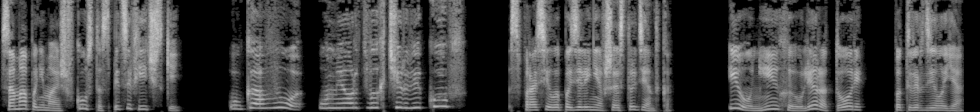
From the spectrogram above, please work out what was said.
Сама понимаешь, вкус-то специфический. «У кого? У мертвых червяков?» — спросила позеленевшая студентка. «И у них, и у Лера Тори», — подтвердила я.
